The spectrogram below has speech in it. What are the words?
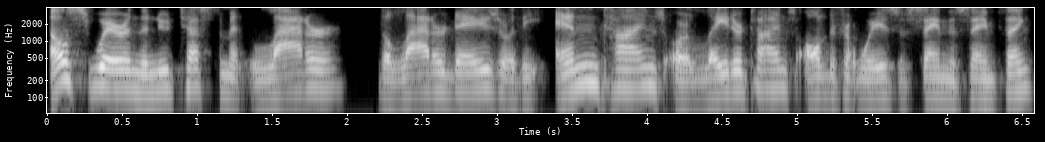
Elsewhere in the New Testament, latter, the latter days or the end times or later times, all different ways of saying the same thing,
